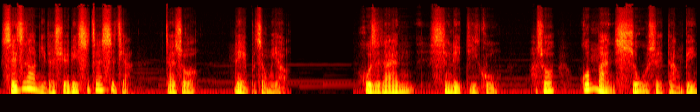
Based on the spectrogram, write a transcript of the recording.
谁知道你的学历是真是假？再说，那也不重要。”胡子丹心里嘀咕：“他说我满十五岁当兵，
